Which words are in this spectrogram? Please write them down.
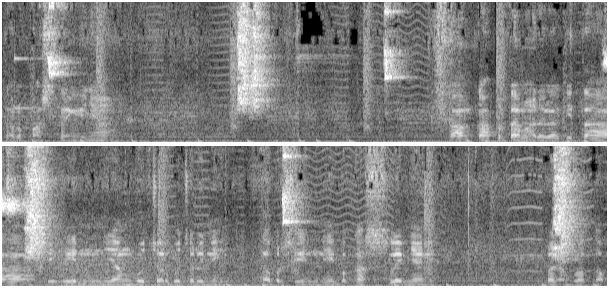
kita lepas tangkinya langkah pertama adalah kita bersihin yang bocor-bocor ini. Kita bersihin. Ini bekas lemnya nih padang lotok.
